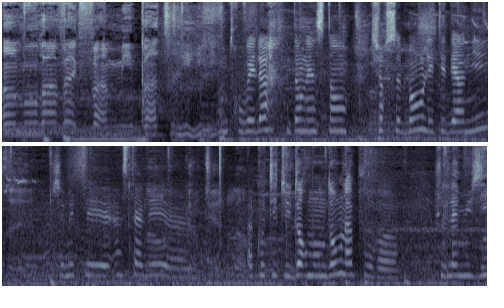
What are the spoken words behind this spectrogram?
Amour avec famille, patrie Vous me trouvez là, dans l'instant, sur ce banc, l'été dernier. Je m'étais installée euh, à côté du Dormondon, là, pour euh, jouer de la musique,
